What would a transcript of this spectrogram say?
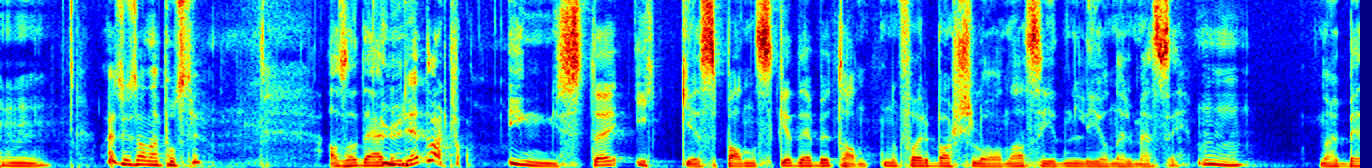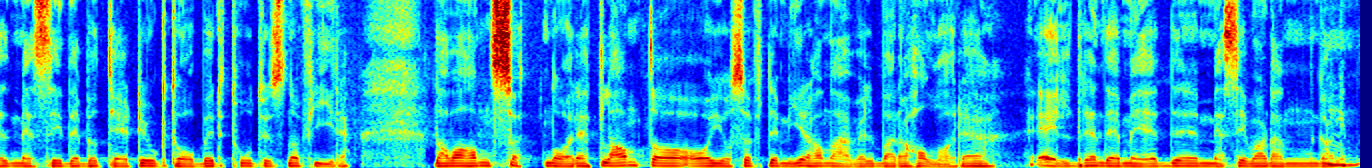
Og jeg syns han er positiv. Altså, det er Uredd, i hvert fall. yngste ikke-spanske debutanten for Barcelona siden Lionel Messi. Når Messi debuterte i oktober 2004. Da var han 17 år et eller annet, og, og Josef Demir han er vel bare halvåret eldre enn det med Messi var den gangen.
